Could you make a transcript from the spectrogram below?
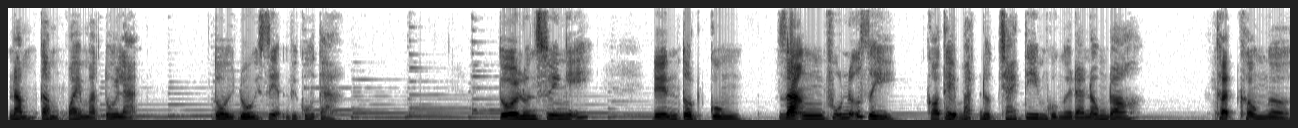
nắm cầm quay mặt tôi lại. Tôi đối diện với cô ta. Tôi luôn suy nghĩ, đến tột cùng, dạng phụ nữ gì có thể bắt được trái tim của người đàn ông đó. Thật không ngờ,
